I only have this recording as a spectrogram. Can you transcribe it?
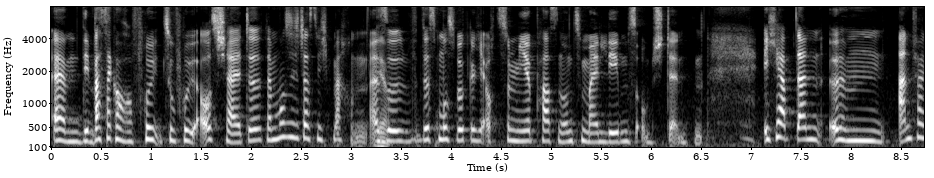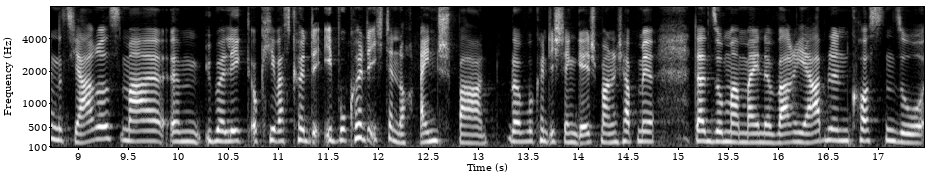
ähm, den Wasserkocher früh, zu früh ausschalte, dann muss ich das nicht machen. Also Ja. das muss wirklich auch zu mir passen und zu meinen Lebensumständen. Ich habe dann ähm, Anfang des Jahres mal ähm, überlegt, okay, was könnte, wo könnte ich denn noch einsparen? Oder wo könnte ich denn Geld sparen? Und ich habe mir dann so mal meine variablen Kosten, so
